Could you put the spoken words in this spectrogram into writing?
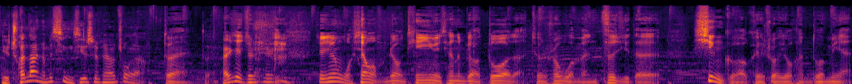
你传达什么信息是非常重要的。对对而且就是，就因为我像我们这种听音乐听的比较多的，就是说我们自己的性格可以说有很多面，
